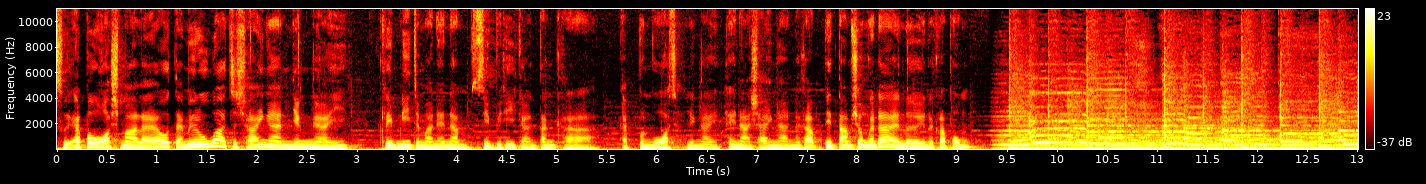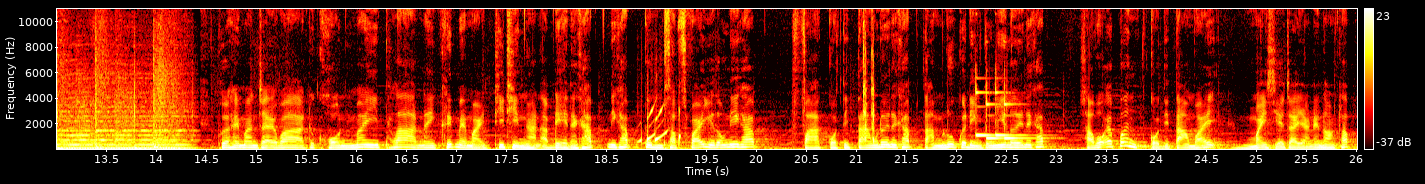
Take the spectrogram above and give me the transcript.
ซื้อ Apple Watch มาแล้ว แต่ไม่รู้ว่าจะใช้งานยังไง คลิปนี้จะมาแนะนำ10 วิธีการตั้งค่า Apple Watch ยังไง ให้น่าใช้งานนะครับ ติดตามชมกันได้เลยนะครับผมเพื่อให้มั่นใจว่าทุกคนไม่พลาดในคลิปใหม่ ๆ ที่ทีมงานอัปเดตนะครับ นี่ครับ ปุ่ม subscribe อยู่ตรงนี้ครับ ฝากกดติดตามด้วยนะครับ ตามรูปกระดิ่งตรงนี้เลยนะครับ สาวก Apple กดติดตามไว้ ไม่เสียใจอย่างแน่นอนครับ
